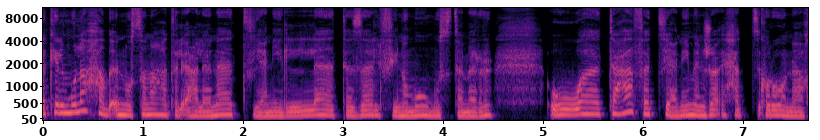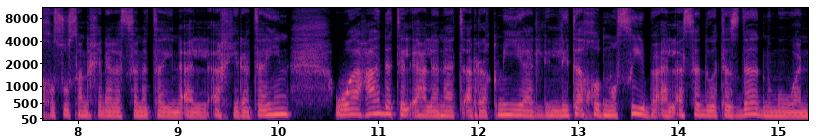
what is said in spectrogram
لكن الملاحظ أنه صناعة الإعلانات يعني لا تزال في نمو مستمر وتعافت يعني من جائحة كورونا خصوصا خلال السنتين الأخيرتين وعادت الإعلانات الرقمية لتأخذ نصيب الأسد وتزداد نموا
